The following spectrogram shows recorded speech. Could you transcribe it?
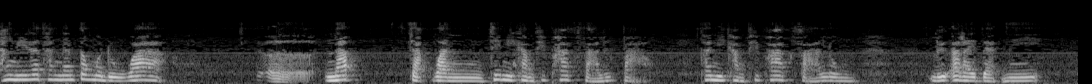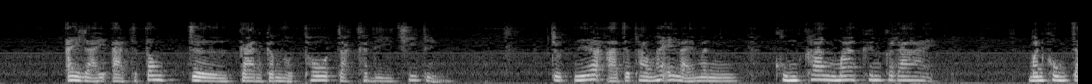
ทั้งนี้และทั้งนั้นต้องมาดูว่าเออนับจากวันที่มีคำพิพากษาหรือเปล่า ถ้ามีคำพิพากษาลง หรืออะไรแบบนี้ ไอ้ไหลอาจจะต้องเจอการกำหนดโทษจากคดีที่หนึ่ง จุดเนี้ยอาจจะทำให้ไอ้ไหลมันคุ้มคลั่งมากขึ้นก็ได้ มันคงจ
